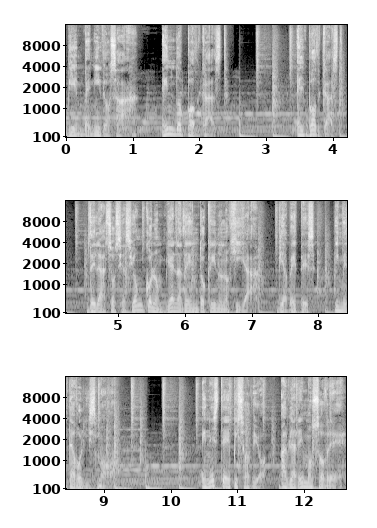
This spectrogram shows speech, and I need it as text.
Bienvenidos a Endo Podcast, el podcast de la Asociación Colombiana de Endocrinología, Diabetes y Metabolismo. En este episodio hablaremos sobre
